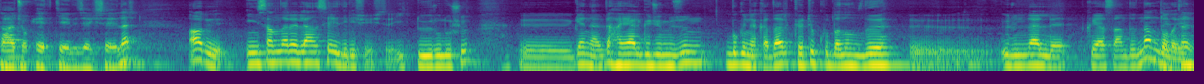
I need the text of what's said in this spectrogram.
daha çok etki edecek şeyler. Abi insanlara lanse edilişi işte ilk duyuruluşu e, genelde hayal gücümüzün bugüne kadar kötü kullanıldığı e, ürünlerle kıyaslandığından dolayı. tabii.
